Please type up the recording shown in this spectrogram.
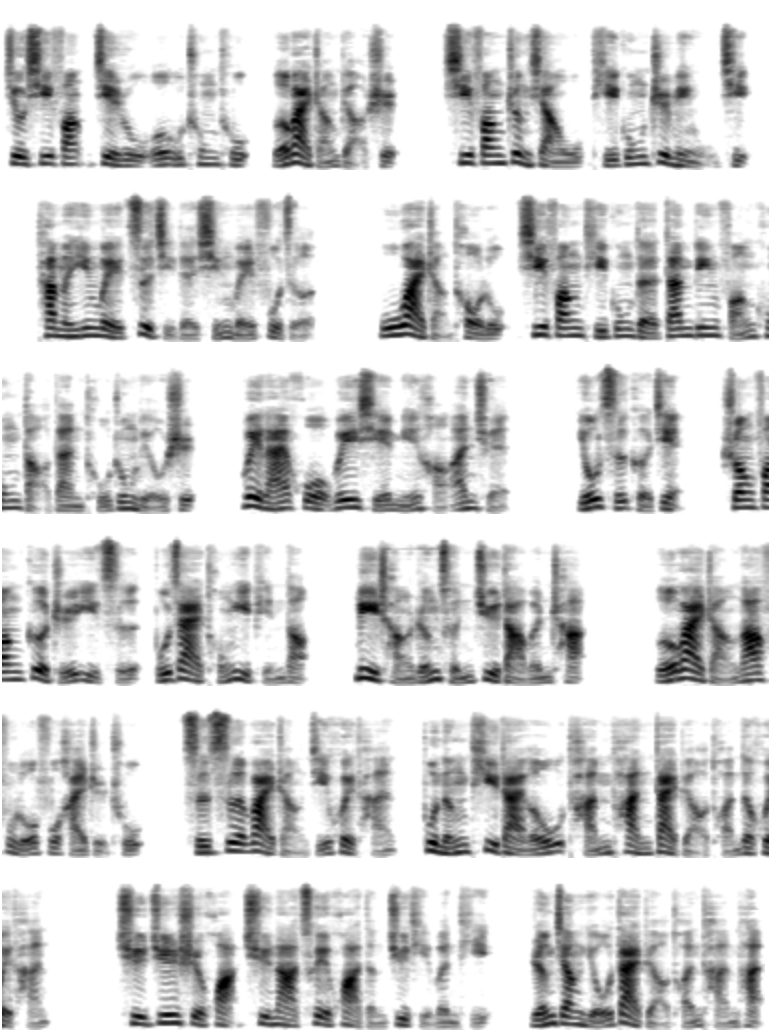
就西方介入俄乌冲突，俄外长表示，西方正向乌提供致命武器，他们应为自己的行为负责。乌外长透露，西方提供的单兵防空导弹途中流失，未来或威胁民航安全。由此可见，双方各执一词，不在同一频道，立场仍存巨大温差。俄外长拉夫罗夫还指出。此次外长级会谈不能替代俄乌谈判代表团的会谈，去军事化、去纳粹化等具体问题仍将由代表团谈判。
